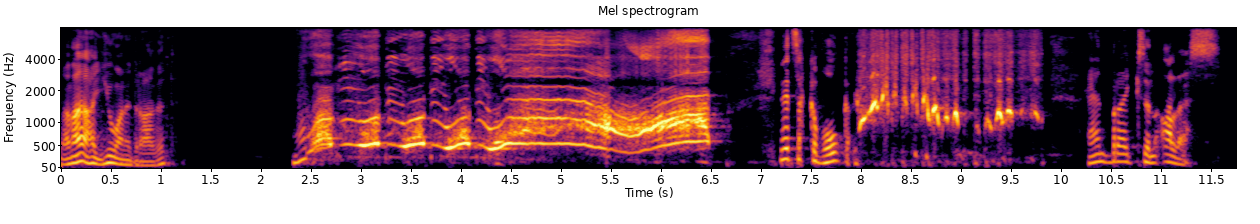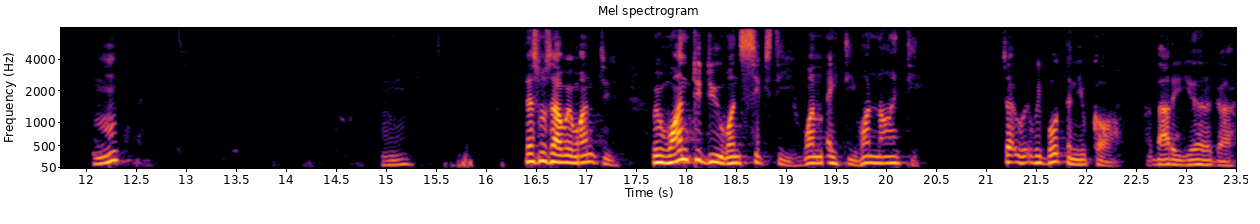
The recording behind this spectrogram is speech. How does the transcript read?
I know how you want to drive it. Whoop, whoop, whoop, whoop, whoop. Net. Handbrakes en alles. Hmm? Hmm. That's how we want to. We want to do 160, 180, 190. So we bought the new car about a year ago.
